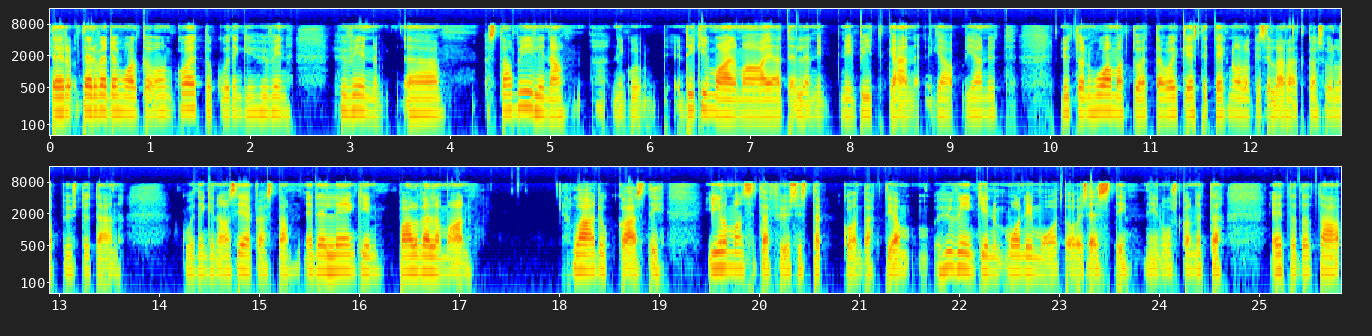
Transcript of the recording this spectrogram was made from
ter- terveydenhuolto on koettu kuitenkin hyvin, hyvin äh, stabiilina niin kuin digimaailmaa ajatellen niin, niin pitkään. Ja, ja nyt, nyt on huomattu, että oikeasti teknologisilla ratkaisuilla pystytään kuitenkin asiakasta edelleenkin palvelemaan laadukkaasti ilman sitä fyysistä kontaktia hyvinkin monimuotoisesti, niin uskon, että, että tota,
